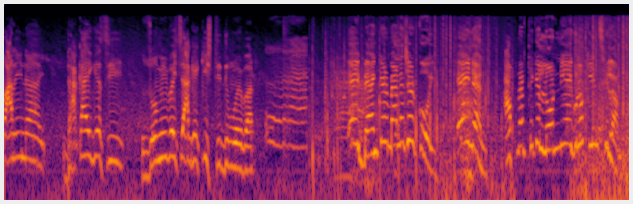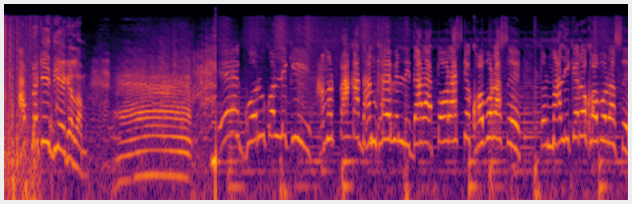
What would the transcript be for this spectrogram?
বাড়ি নাই, ঢাকায় গেছি, জমি বেচে আগে কিস্তি দিব এবার। এই ব্যাংকের ম্যানেজার কই? এই নেন। আপনার থেকে লোন নিয়ে এগুলো কিনছিলাম। আপনাকেই দিয়ে গেলাম। এ, গরু করলি কি? আমার পাকা ধান খাইয়ে ফেললি। দাঁড়া, তোর আজকে খবর আছে। তোর মালিকেরও খবর আছে।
